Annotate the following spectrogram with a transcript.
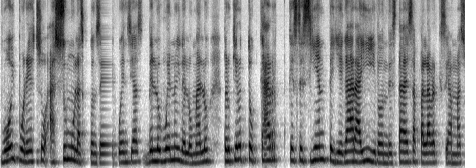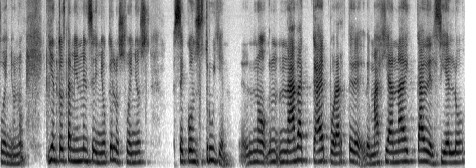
Voy por eso, asumo las consecuencias de lo bueno y de lo malo, pero quiero tocar que se siente llegar ahí donde está esa palabra que se llama sueño, ¿no? Y entonces también me enseñó que los sueños se construyen, no, nada cae por arte de, magia, nadie cae del cielo,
